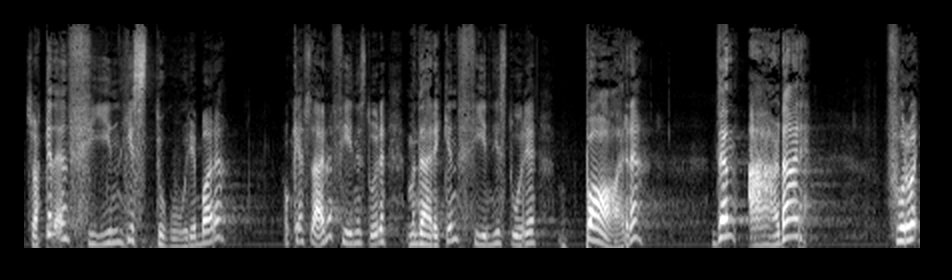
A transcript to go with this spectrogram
Så er ikke det en fin historie, bare. Ok, Så det er en fin historie, men det er ikke en fin historie bare. Den er der for å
